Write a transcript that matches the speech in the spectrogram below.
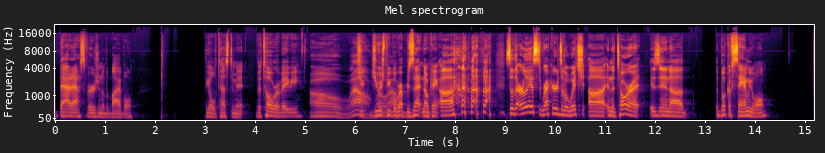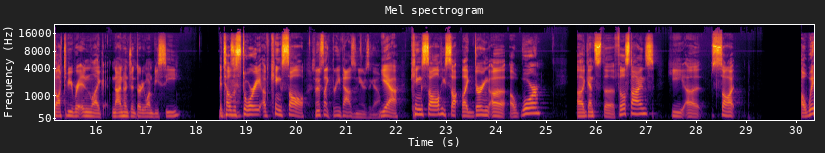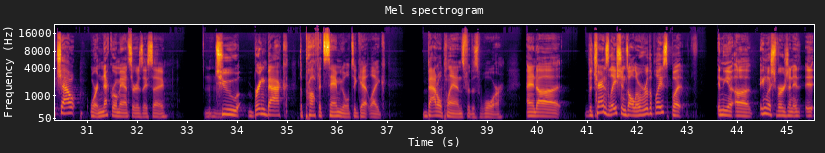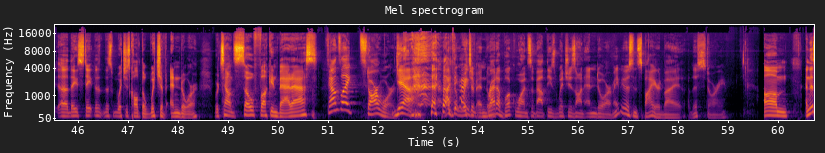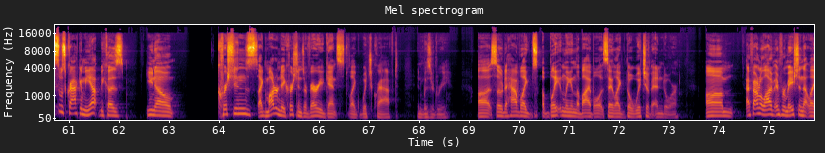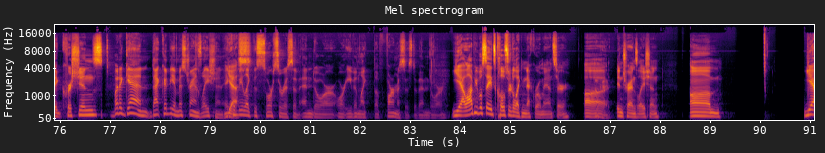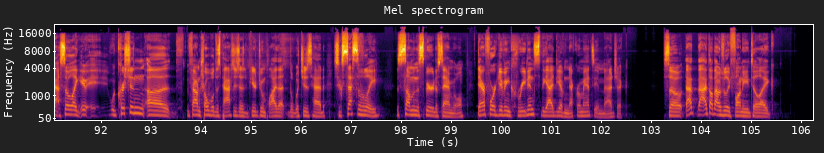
badass version of the Bible. The Old Testament, the Torah baby. Oh wow! well, Jewish well, people well. represent. No, okay. Uh, so the earliest records of a witch uh, in the Torah is in uh, the book of Samuel, thought to be written like 931 BC. It tells the story of King Saul. So that's like three thousand years ago. Yeah, King Saul. He saw like during a, a war uh, against the Philistines. He uh, sought a witch out or a necromancer, as they say, to bring back the prophet Samuel to get like battle plans for this war. And uh, the translation's all over the place, but in the uh, English version, it, it, uh, they state that this witch is called the Witch of Endor, which sounds so fucking badass. Sounds like Star Wars. Yeah, I the think Witch I of Endor. read a book once about these witches on Endor. Maybe it was inspired by this story. Um, and this was cracking me up because, you know, Christians, like modern day Christians, are very against like witchcraft and wizardry. Uh, so to have like blatantly in the Bible, it say like the witch of Endor. Um, I found a lot of information that like Christians, But again, that could be a mistranslation. It could be like the sorceress of Endor or even like the pharmacist of Endor. yeah, a lot of people say it's closer to like necromancer, uh, Okay. in translation. Um, yeah, so like it, it, Christian uh found trouble with this passage that appeared to imply that the witches had successfully summoned the spirit of Samuel, therefore giving credence to the idea of necromancy and magic. So that, that- I thought that was really funny to like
